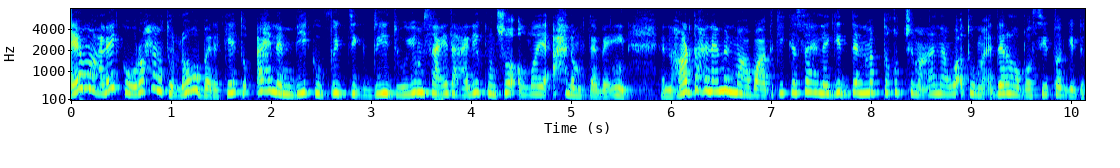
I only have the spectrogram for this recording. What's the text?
السلام عليكم ورحمة الله وبركاته. أهلا بيكم في فيديو جديد ويوم سعيد عليكم إن شاء الله يا أحلى متابعين. النهاردة هنعمل مع بعض كيكة سهلة جدا ما بتاخدش معانا وقت ومقاديرها بسيطة جدا.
